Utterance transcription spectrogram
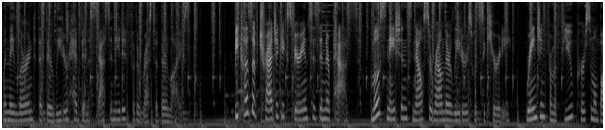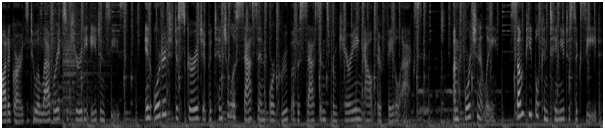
when they learned that their leader had been assassinated for the rest of their lives. Because of tragic experiences in their pasts, most nations now surround their leaders with security, ranging from a few personal bodyguards to elaborate security agencies, in order to discourage a potential assassin or group of assassins from carrying out their fatal acts. Unfortunately, some people continue to succeed.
